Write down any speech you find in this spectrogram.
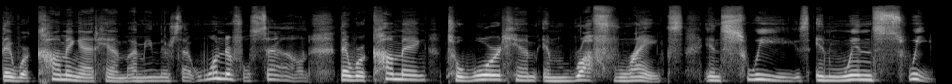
they were coming at him. I mean, there's that wonderful sound. They were coming toward him in rough ranks, in squeeze, in wind sweep.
